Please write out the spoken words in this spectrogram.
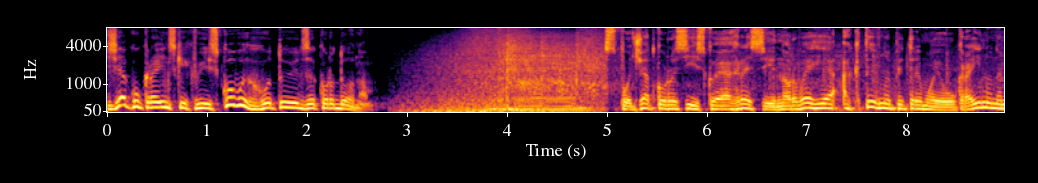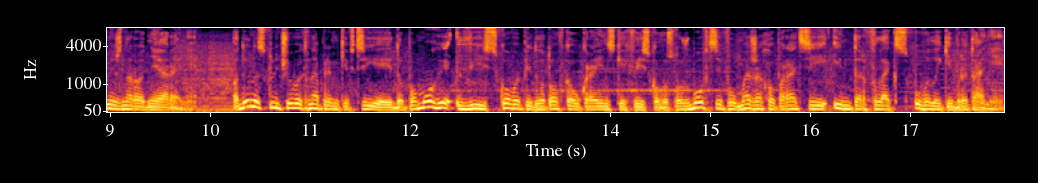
Як українських військових готують за кордоном? З початку російської агресії Норвегія активно підтримує Україну на міжнародній арені. Один із ключових напрямків цієї допомоги військова підготовка українських військовослужбовців у межах операції Інтерфлекс у Великій Британії.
